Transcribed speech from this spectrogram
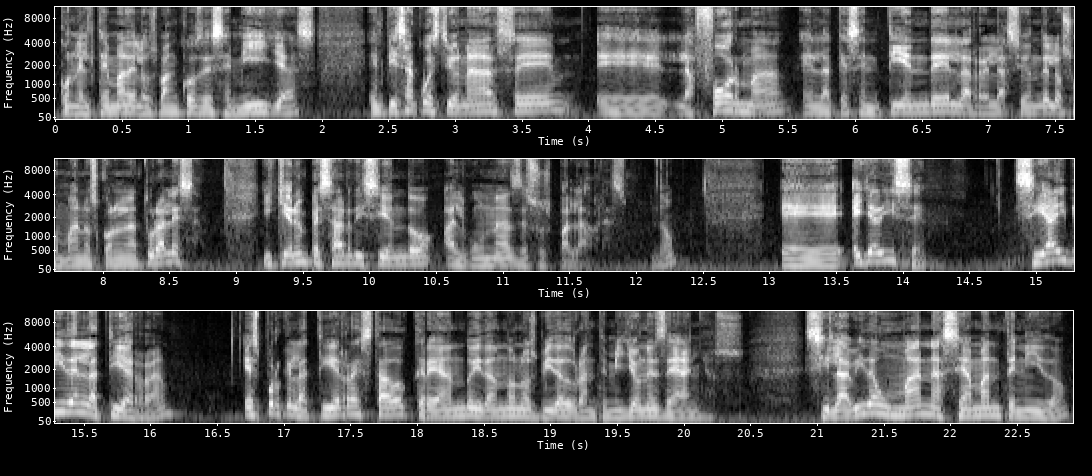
con el tema de los bancos de semillas, empieza a cuestionarse eh, la forma en la que se entiende la relación de los humanos con la naturaleza. Y quiero empezar diciendo algunas de sus palabras, ¿no? Eh, ella dice, si hay vida en la Tierra, es porque la Tierra ha estado creando y dándonos vida durante millones de años. Si la vida humana se ha mantenido,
